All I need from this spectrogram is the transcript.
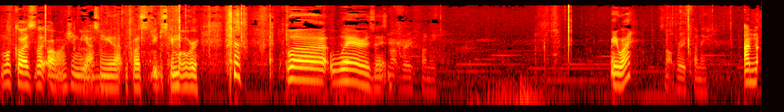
Because like, oh, I shouldn't be asking you that because you just came over. but where is it? It's not very funny. Wait, what? It's not very funny. I'm, not,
